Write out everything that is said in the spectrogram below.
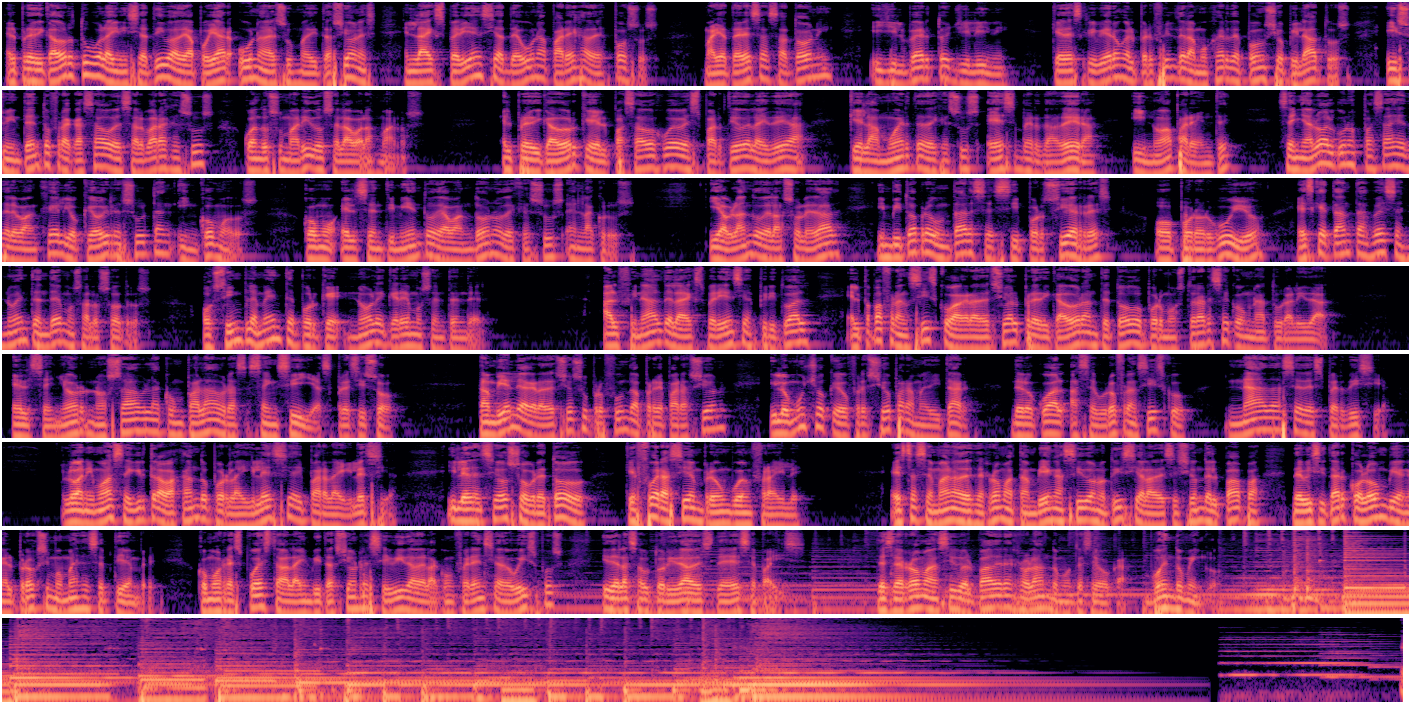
El predicador tuvo la iniciativa de apoyar una de sus meditaciones en la experiencia de una pareja de esposos, María Teresa Satoni y Gilberto Gilini, que describieron el perfil de la mujer de Poncio Pilatos y su intento fracasado de salvar a Jesús cuando su marido se lava las manos. El predicador que el pasado jueves partió de la idea que la muerte de Jesús es verdadera y no aparente, señaló algunos pasajes del Evangelio que hoy resultan incómodos, como el sentimiento de abandono de Jesús en la cruz. Y hablando de la soledad, invitó a preguntarse si por cierres o por orgullo es que tantas veces no entendemos a los otros, o simplemente porque no le queremos entender. Al final de la experiencia espiritual, el Papa Francisco agradeció al predicador ante todo por mostrarse con naturalidad. El Señor nos habla con palabras sencillas, precisó. También le agradeció su profunda preparación y lo mucho que ofreció para meditar, de lo cual aseguró Francisco nada se desperdicia. Lo animó a seguir trabajando por la Iglesia y para la Iglesia, y le deseó sobre todo que fuera siempre un buen fraile. Esta semana desde Roma también ha sido noticia la decisión del Papa de visitar Colombia en el próximo mes de septiembre, como respuesta a la invitación recibida de la Conferencia de Obispos y de las autoridades de ese país. Desde Roma ha sido el Padre Rolando Monteseoca. Buen domingo.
